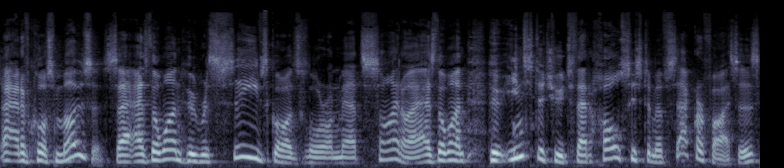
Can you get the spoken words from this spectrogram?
And of course, Moses, uh, as the one who receives God's law on Mount Sinai, as the one who institutes that whole system of sacrifices,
